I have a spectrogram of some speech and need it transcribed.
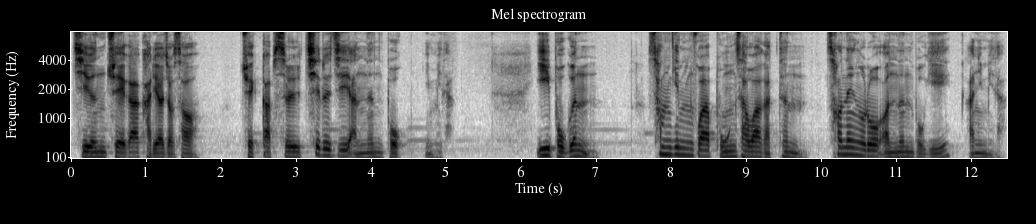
지은 죄가 가려져서 죄값을 치르지 않는 복입니다. 이 복은 섬김과 봉사와 같은 선행으로 얻는 복이 아닙니다.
